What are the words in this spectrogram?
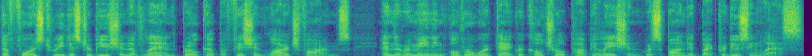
The forced redistribution of land broke up efficient large farms, and the remaining overworked agricultural population responded by producing less.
